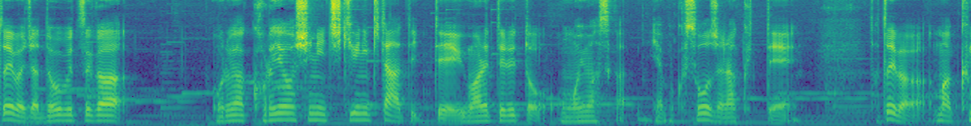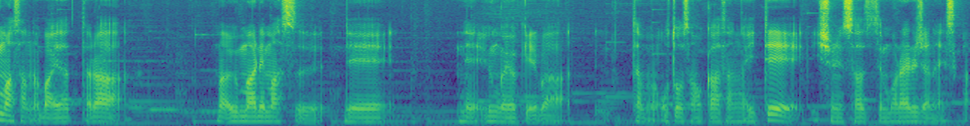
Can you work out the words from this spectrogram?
例えばじゃあ動物が俺はこれをしに地球に来たって言って生まれてると思いますか？いや僕そうじゃなくて例えばまあクマさんの場合だったら、まあ、生まれます。で、ね、運が良ければ多分お父さんお母さんがいて一緒に育ててもらえるじゃないですか。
